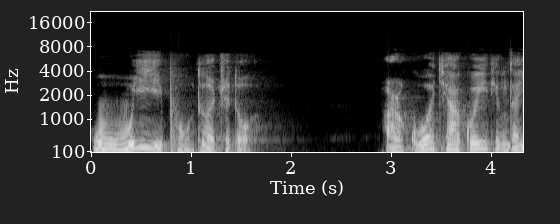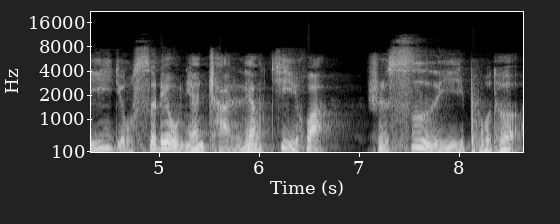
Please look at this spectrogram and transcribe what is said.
五亿普特之多，而国家规定，在一九四六年产量计划是四亿普特。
